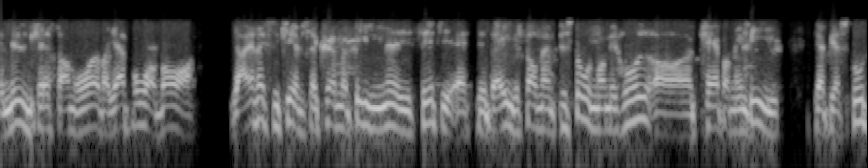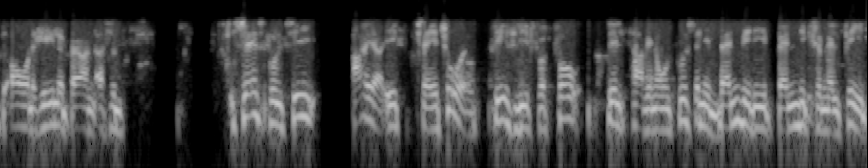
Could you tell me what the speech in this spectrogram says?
uh, middelklasseområder, hvor jeg bor, hvor jeg risikerer, hvis jeg kører med bilen ned i City, at uh, der egentlig står med en pistol mod mit hoved og kapper min bil. Jeg bliver skudt over det hele børn. Altså, svensk politi ejer ikke territoriet. Det er fordi for få, dels har vi nogle fuldstændig vanvittige bandekriminalitet,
